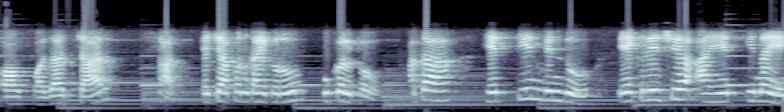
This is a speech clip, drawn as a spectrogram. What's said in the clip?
ऑफ वजा चार सात. याचे आपण काय करू? उकल पाहू आता हे तीन बिंदू एकरेषीय आहेत की नाही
